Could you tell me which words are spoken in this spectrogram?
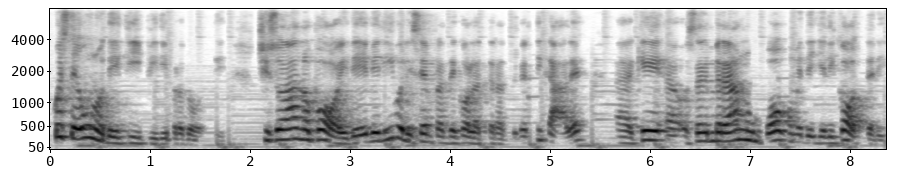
Questo è uno dei tipi di prodotti. Ci saranno poi dei velivoli sempre a decollo e atterraggio verticale eh, che eh, sembreranno un po' come degli elicotteri,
